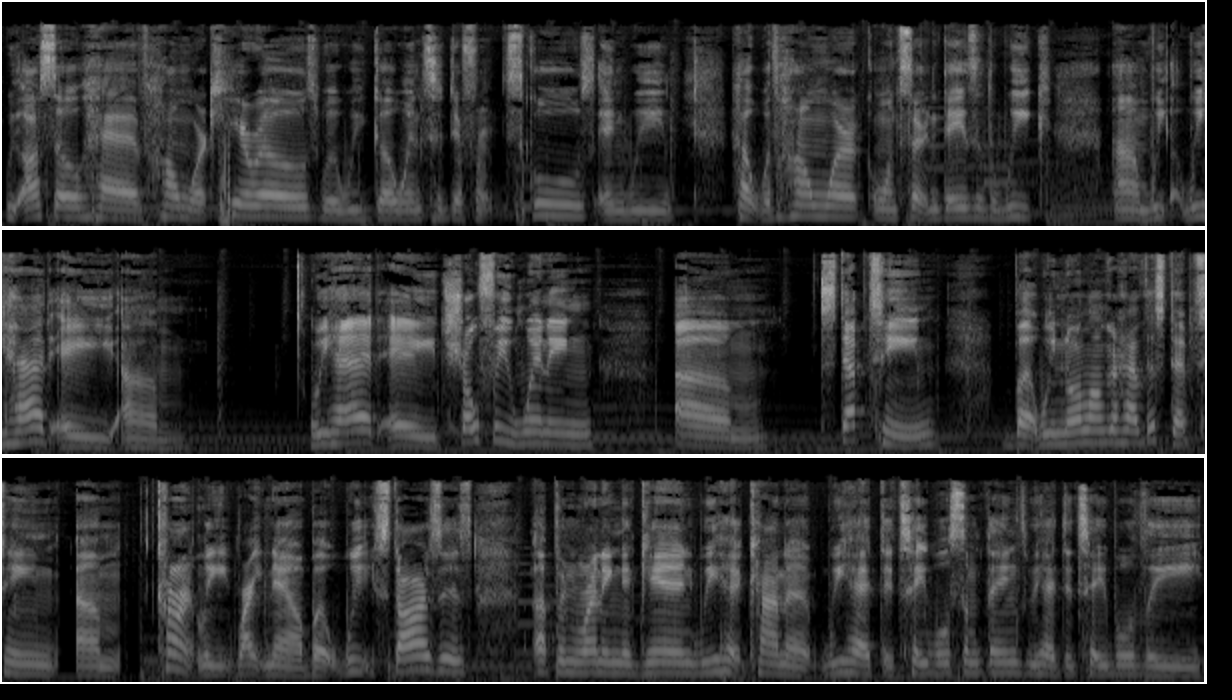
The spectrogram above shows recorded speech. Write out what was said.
We also have Homework Heroes, where we go into different schools and we help with homework on certain days of the week. Um, we we had a um, we had a trophy winning um, step team but we no longer have the step team um, currently right now but we stars is up and running again we had kind of we had to table some things we had to table the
